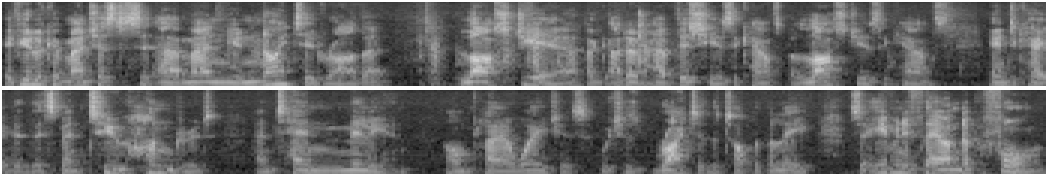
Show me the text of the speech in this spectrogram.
if you look at Manchester, uh, Man United rather, last year, I, I, don't have this year's accounts, but last year's accounts indicate that they spent 210 million on player wages, which is right at the top of the league. So even if they underperform,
